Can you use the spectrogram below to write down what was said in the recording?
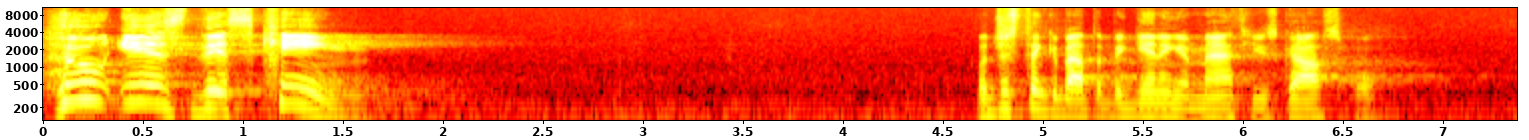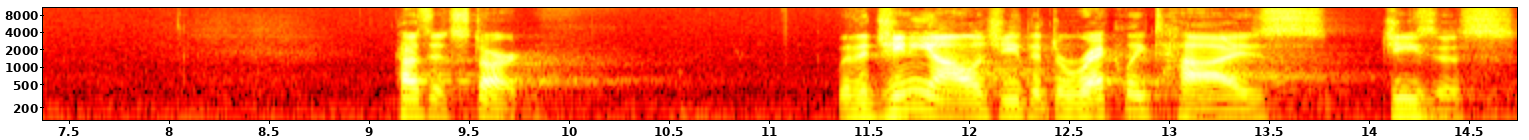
Who is this king? Well, just think about the beginning of Matthew's gospel. How does it start? With a genealogy that directly ties Jesus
